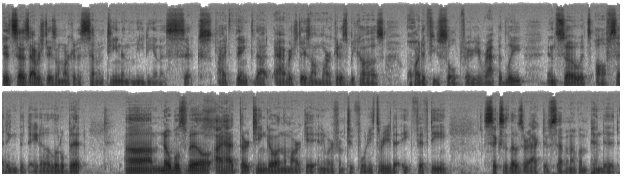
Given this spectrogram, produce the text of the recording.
it says average days on market is 17 and the median is six. I think that average days on market is because quite a few sold very rapidly, and so it's offsetting the data a little bit. Um, Noblesville, I had 13 go on the market, anywhere from 243 to 850. Six of those are active, seven of them pended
